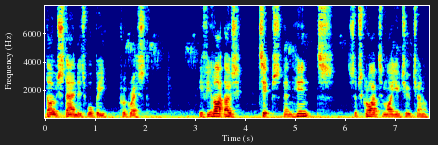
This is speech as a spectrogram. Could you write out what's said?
those standards will be progressed. If you like those tips and hints, subscribe to my YouTube channel.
